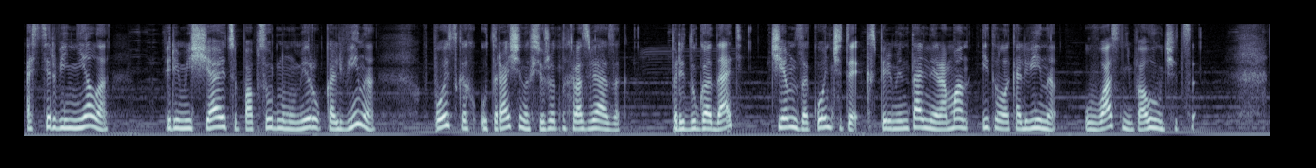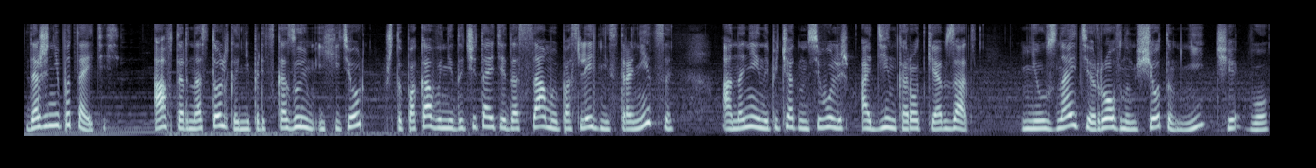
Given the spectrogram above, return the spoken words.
остервенело перемещаются по абсурдному миру Кальвина в поисках утраченных сюжетных развязок. Предугадать, чем закончится экспериментальный роман Итала Кальвина, у вас не получится. Даже не пытайтесь. Автор настолько непредсказуем и хитер, что пока вы не дочитаете до самой последней страницы, а на ней напечатан всего лишь один короткий абзац, не узнаете ровным счетом ничего.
